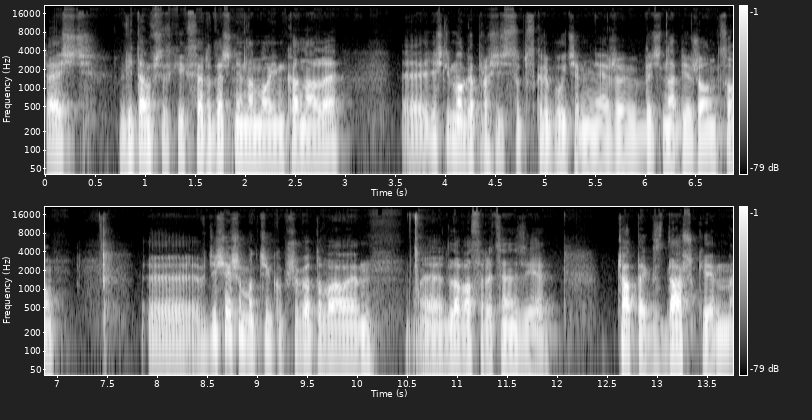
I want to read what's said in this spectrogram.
Cześć, witam wszystkich serdecznie na moim kanale. E, Jeśli mogę prosić, subskrybujcie mnie, żeby być na bieżąco. E, W dzisiejszym odcinku przygotowałem e, dla Was recenzję czapek z daszkiem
